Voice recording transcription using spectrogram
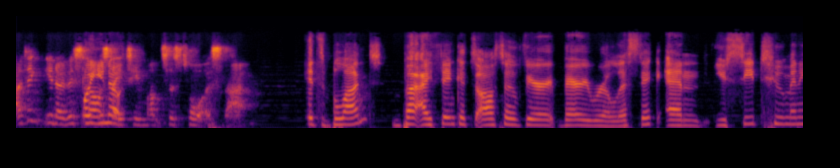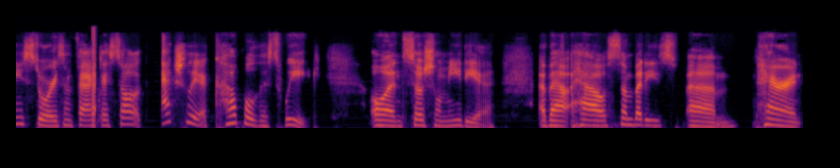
I think, you know, this well, last you know, 18 months has taught us that it's blunt but i think it's also very very realistic. And you see too many stories. In fact i saw actually a couple this week on social media about how somebody's um, parent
